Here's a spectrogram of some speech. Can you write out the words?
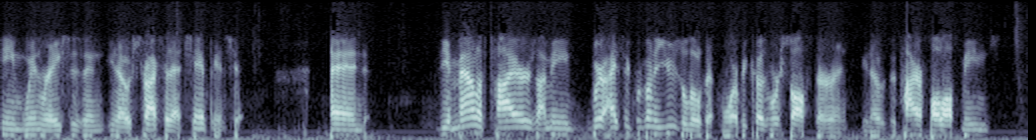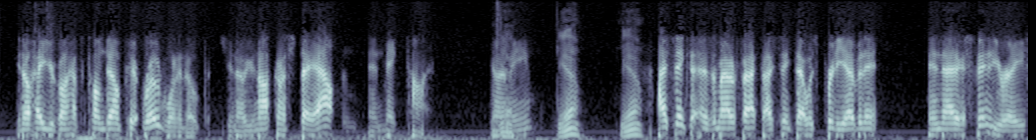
team win races and you know strive for that championship. And the amount of tires, I mean, we're I think we're going to use a little bit more because we're softer and you know the tire fall off means you know hey you're going to have to come down pit road when it opens. You know you're not going to stay out and, and make time. You know what I mean? Yeah. Yeah. I think, as a matter of fact, I think that was pretty evident in that Xfinity race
